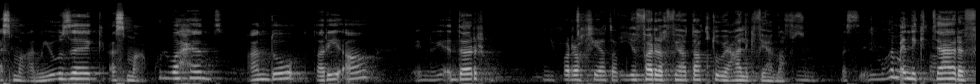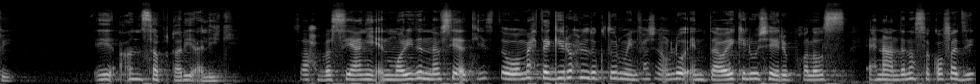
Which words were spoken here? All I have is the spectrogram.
أسمع music أسمع كل واحد عنده طريقة إنه يقدر يفرغ فيها طاقه يفرغ فيها طاقته ويعالج فيها نفسه. بس المهم إنك تعرفي إيه أنسب طريقة ليكي. صح بس يعني المريض النفسي at least هو محتاج يروح للدكتور ما ينفعش نقول له أنت واكل وشارب خلاص إحنا عندنا الثقافة دي.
